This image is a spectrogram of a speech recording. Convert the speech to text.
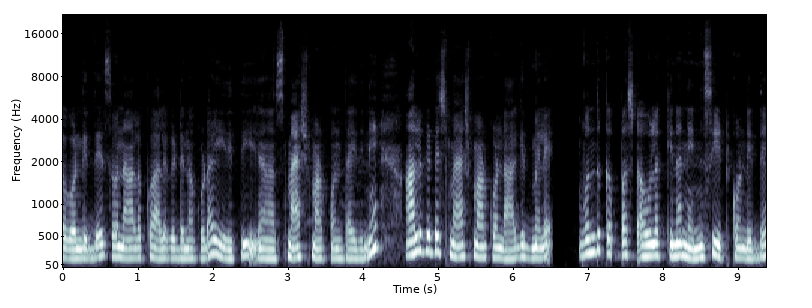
ತೊಗೊಂಡಿದ್ದೆ. ಸೊ, ನಾಲ್ಕು ಆಲೂಗಡ್ಡೆನ ಕೂಡ ಈ ರೀತಿ ಸ್ಮ್ಯಾಶ್ ಮಾಡ್ಕೊತಾ ಇದ್ದೀನಿ. ಆಲೂಗಡ್ಡೆ ಸ್ಮ್ಯಾಶ್ ಮಾಡ್ಕೊಂಡು ಆಗಿದ್ಮೇಲೆ ಒಂದು ಕಪ್ಪಷ್ಟು ಅವಲಕ್ಕಿನ ನೆನೆಸಿ ಇಟ್ಕೊಂಡಿದ್ದೆ.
